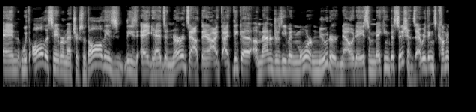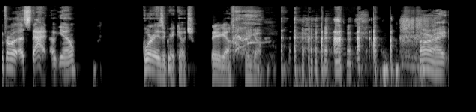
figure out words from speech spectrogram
And with all the sabermetrics, with all these these eggheads and nerds out there, I, I think a, a, manager's even more neutered nowadays in making decisions. Everything's coming from a, a stat, uh, you know. Cora is a great coach. There you go. There you go. all right,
